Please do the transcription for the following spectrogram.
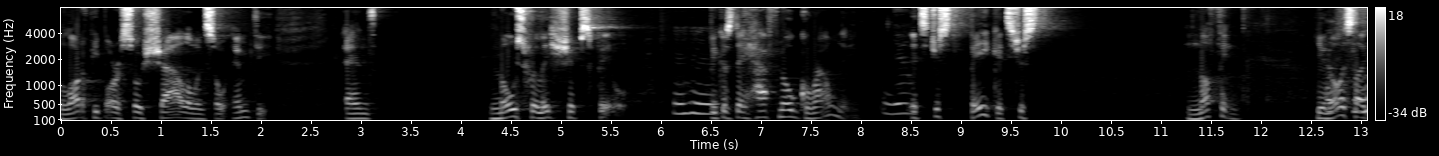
a lot of people are so shallow and so empty, and most relationships fail because they have no grounding. Mm-hmm. Yeah. It's just fake. It's just nothing. You know, it's like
